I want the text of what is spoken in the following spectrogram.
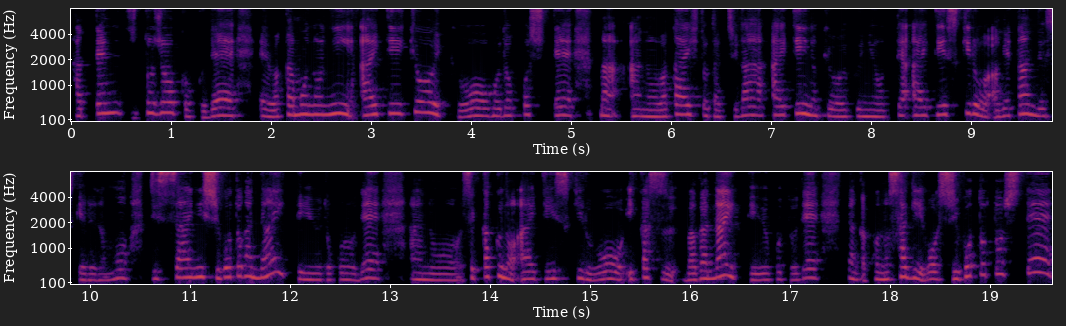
発展途上国で、えー、若者に IT 教育を施して、まあ、あの、若い人たちが IT の教育によって IT スキルを上げたんですけれども、実際に仕事がないっていうところで、あの、せっかくの IT スキルを活かす場がないっていうことで、なんかこの詐欺を仕事として、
